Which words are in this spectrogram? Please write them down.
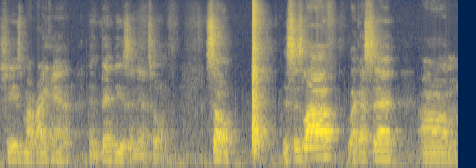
She's my right hand, and Bendy's in there too. So, this is live. Like I said, um,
